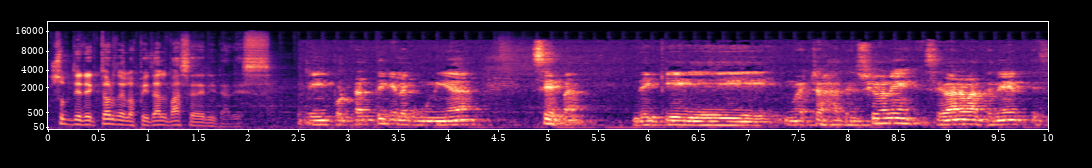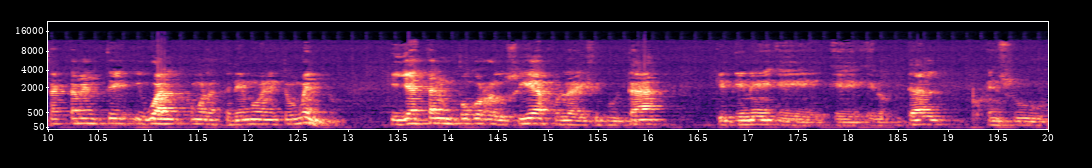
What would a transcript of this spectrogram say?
subdirector del Hospital Base de Linares. Es importante que la comunidad sepa de que nuestras atenciones se van a mantener exactamente igual como las tenemos en este momento, que ya están un poco reducidas por la dificultad que tiene eh, eh, el hospital en su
